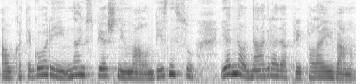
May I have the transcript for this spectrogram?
a u kategoriji najuspješniji u malom biznisu, jedna od nagrada pripala je i vama.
